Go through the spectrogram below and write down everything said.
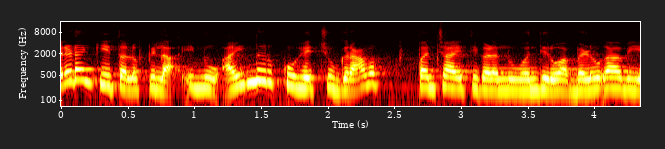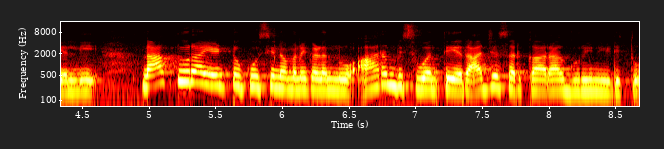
ಎರಡಂಕಿ ತಲುಪಿಲ್ಲ. ಇನ್ನು ಐನೂರಕ್ಕೂ ಹೆಚ್ಚು ಗ್ರಾಮ ಪಂಚಾಯಿತಿಗಳನ್ನು ಹೊಂದಿರುವ ಬೆಳಗಾವಿಯಲ್ಲಿ ನಾಲ್ಕುನೂರ ಎಂಟು ಕೂಸಿನ ಮನೆಗಳನ್ನು ಆರಂಭಿಸುವಂತೆ ರಾಜ್ಯ ಸರ್ಕಾರ ಗುರಿ ನೀಡಿತು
